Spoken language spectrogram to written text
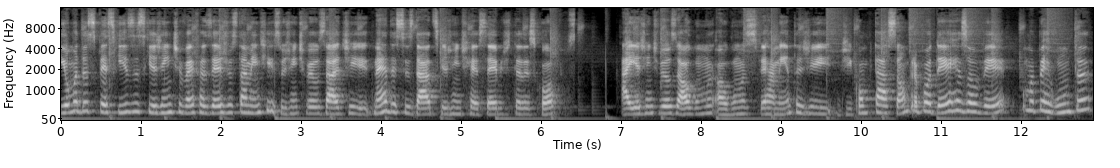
E uma das pesquisas que a gente vai fazer é justamente isso. A gente vai usar de, né, desses dados que a gente recebe de telescópios. Aí a gente vai usar alguma, algumas ferramentas de, de computação para poder resolver uma pergunta,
